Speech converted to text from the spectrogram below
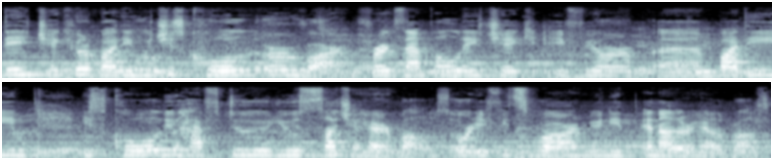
they check your body, which is cold or warm. For example, they check if your um, body is cold, you have to use such a herbals, or if it's warm, you need another herbals.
